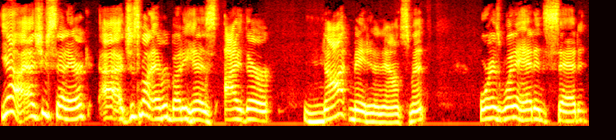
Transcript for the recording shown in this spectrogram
Yeah, as you said, Eric, uh, just about everybody has either not made an announcement or has went ahead and said,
